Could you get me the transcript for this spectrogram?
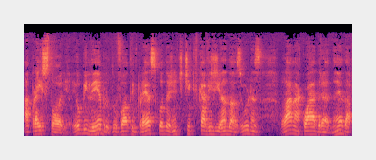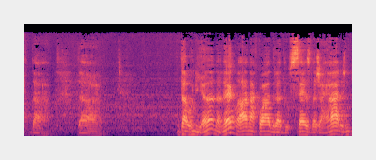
à pré-história. Eu me lembro do voto impresso quando a gente tinha que ficar vigiando as urnas lá na quadra né, da, da, da, da Uniana, né, lá na quadra do SES da Jaiara, a gente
